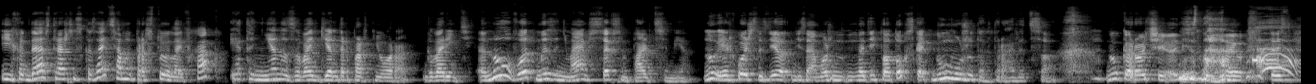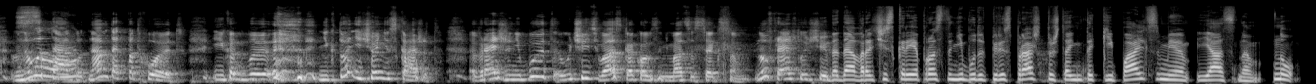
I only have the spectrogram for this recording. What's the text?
И когда страшно сказать, самый простой лайфхак – это не называть гендер партнера. Говорить, ну вот мы занимаемся сексом пальцами. Ну, или хочется сделать, не знаю, можно надеть платок и сказать, ну мужу так нравится. Ну, короче, не знаю. То есть, ну вот так вот, нам так подходит. И как бы никто ничего не скажет. Врач же не будет учить вас, как вам заниматься сексом. Ну, в крайнем случае... Да-да, врачи скорее просто не будут переспрашивать, потому что они такие пальцами, ясно. Ну,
